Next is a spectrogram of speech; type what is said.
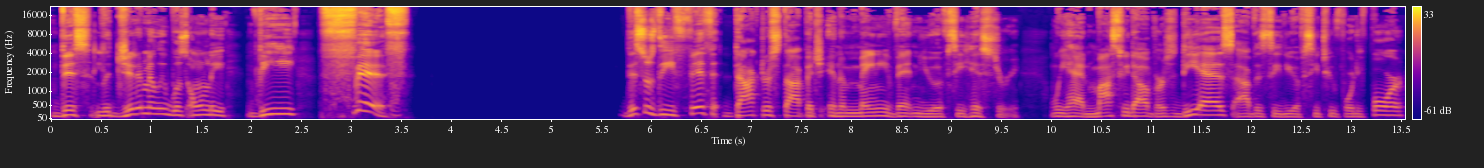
this legitimately was only the fifth. This was the fifth doctor stoppage in a main event in UFC history. We had Masvidal versus Diaz, obviously UFC 244.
